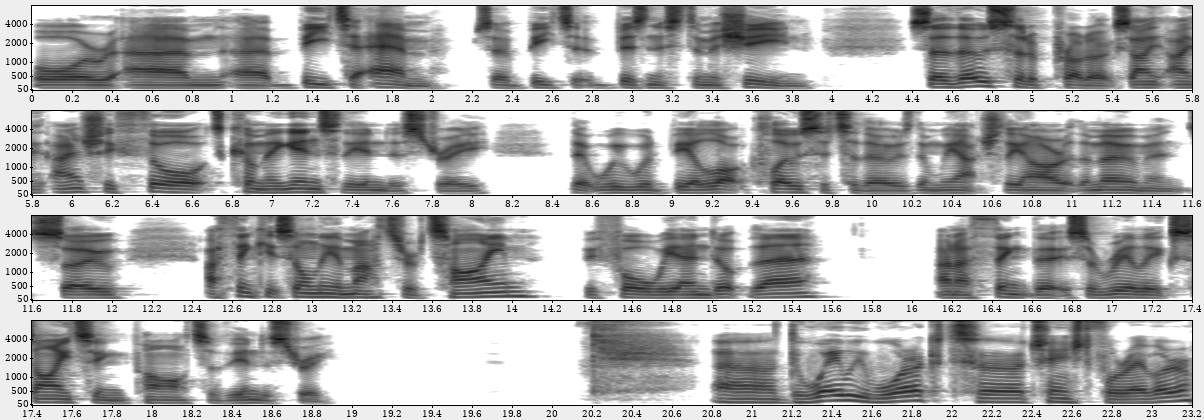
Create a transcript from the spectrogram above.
or um, uh, B2M, so B2 business to machine. So, those sort of products, I, I actually thought coming into the industry that we would be a lot closer to those than we actually are at the moment. So, I think it's only a matter of time before we end up there. And I think that it's a really exciting part of the industry. Uh, the way we worked uh, changed forever.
